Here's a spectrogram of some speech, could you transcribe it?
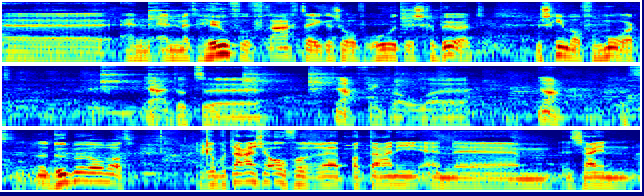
eh, en, en met heel veel vraagtekens over hoe het is gebeurd. Misschien wel vermoord. Ja, dat eh, ja, vind ik wel. Ja, dat, dat doet me wel wat. Een reportage over eh, Pantani en ehm, zijn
